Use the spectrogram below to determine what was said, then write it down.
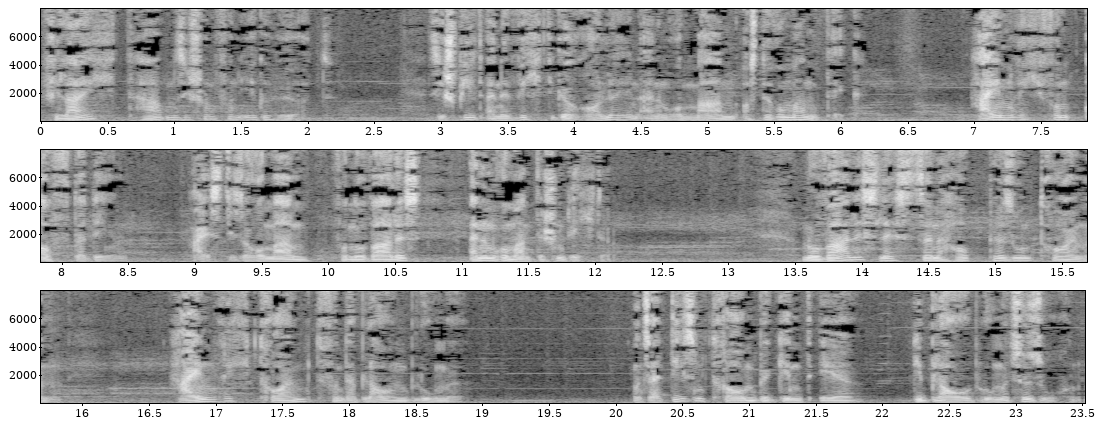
Vielleicht haben Sie schon von ihr gehört. Sie spielt eine wichtige Rolle in einem Roman aus der Romantik. Heinrich von Ofterdingen heißt dieser Roman von Novalis, einem romantischen Dichter. Novalis lässt seine Hauptperson träumen. Heinrich träumt von der blauen Blume. Und seit diesem Traum beginnt er, die blaue Blume zu suchen.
